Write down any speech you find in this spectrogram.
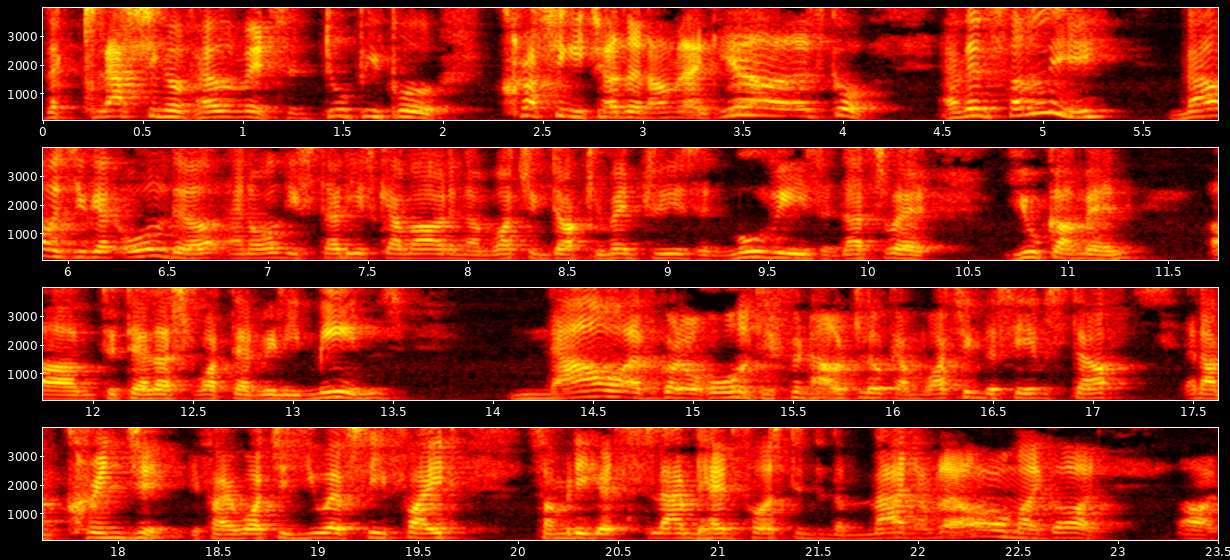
the clashing of helmets and two people crushing each other. And I'm like, yeah, let's go. And then suddenly, now as you get older and all these studies come out and I'm watching documentaries and movies, and that's where you come in um, to tell us what that really means. Now I've got a whole different outlook. I'm watching the same stuff and I'm cringing. If I watch a UFC fight, somebody gets slammed headfirst into the mat. I'm like, oh my God uh,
